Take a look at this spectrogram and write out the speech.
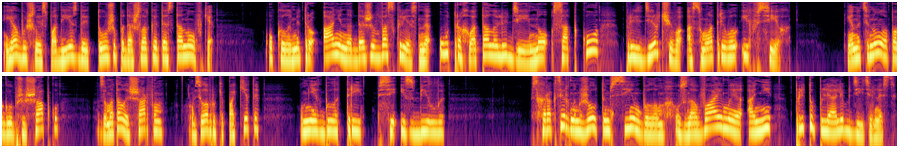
я вышла из подъезда и тоже подошла к этой остановке. Около метро Анина даже в воскресное утро хватало людей, но Садко придирчиво осматривал их всех. Я натянула поглубже шапку, замоталась шарфом, взяла в руки пакеты. У меня их было три, все из Биллы. С характерным желтым символом, узнаваемые, они притупляли бдительность.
